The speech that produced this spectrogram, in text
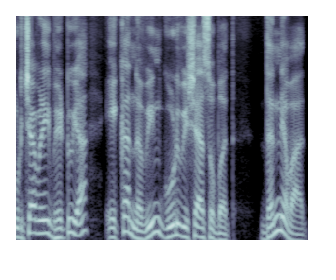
पुढच्या वेळी भेटूया एका नवीन गूढ विषयासोबत. धन्यवाद.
